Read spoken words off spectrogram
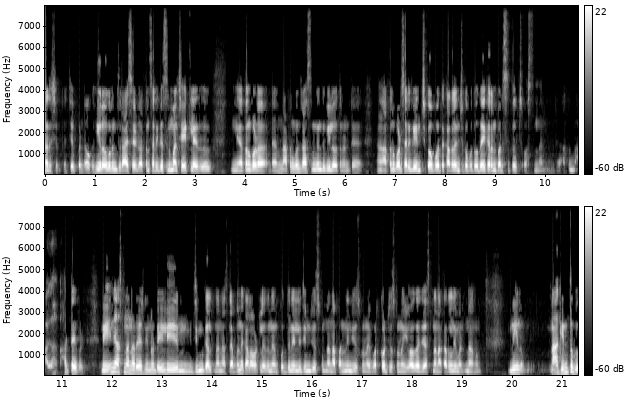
నరేష్ చెప్తే చెప్పంటే ఒక హీరో గురించి రాశాడు అతను సరిగ్గా సినిమాలు చేయట్లేదు అతను కూడా అంటే అతని గురించి రాసిన ఎందుకు ఫీల్ అవుతానంటే అతను కూడా సరిగ్గా ఎంచుకోకపోతే కథలు ఎంచుకోకపోతే ఉదయకరణ పరిస్థితి వచ్చి వస్తుందని. అంటే అతను బాగా హట్ అయిపోయాడు. నేను ఏం చేస్తున్నాను నరేష్ నేను డైలీ జిమ్కి వెళ్తున్నాను అసలు ఎవరిని కలవట్లేదు నేను పొద్దున్న వెళ్ళి జిమ్ చేసుకుంటున్నాను నా పని నేను చేసుకున్నాను వర్కౌట్ చేసుకున్నాను యోగా చేస్తున్నాను నా కథలు నేను వింటున్నాను. నేను నాకు ఎందుకు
